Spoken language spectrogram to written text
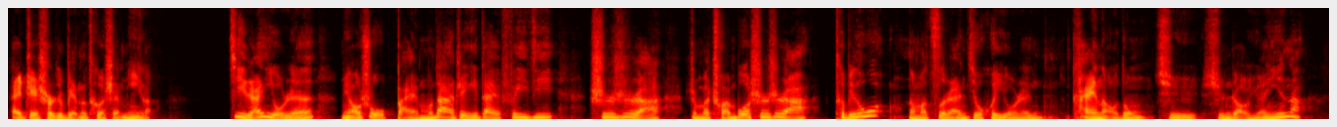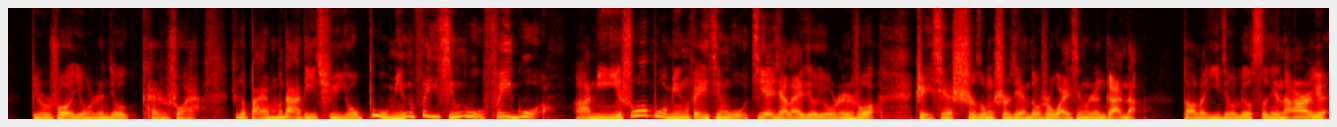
哎，这事儿就变得特神秘了。既然有人描述百慕大这一带飞机失事啊，什么船舶失事啊。特别多，那么自然就会有人开脑洞去寻找原因呢。比如说，有人就开始说呀，这个百慕大地区有不明飞行物飞过啊。你说不明飞行物，接下来就有人说这些失踪事件都是外星人干的。到了一九六四年的二月，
